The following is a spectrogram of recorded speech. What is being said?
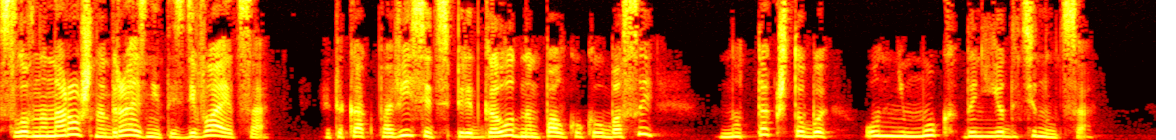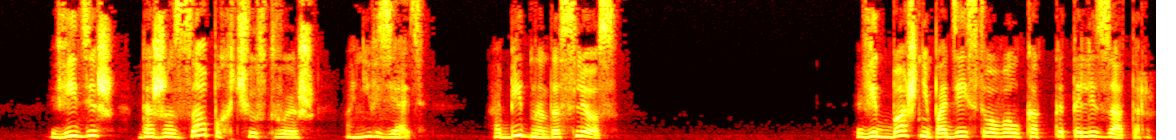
Словно нарочно дразнит, издевается. Это как повесить перед голодным палку колбасы, но так, чтобы он не мог до нее дотянуться. Видишь, даже запах чувствуешь, а не взять. Обидно до слез. Вид башни подействовал как катализатор.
